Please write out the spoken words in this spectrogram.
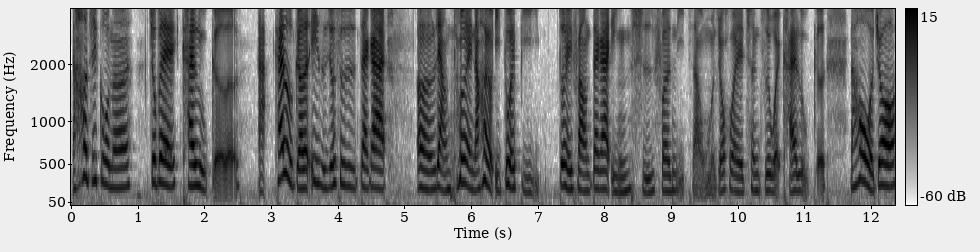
然后结果呢就被开鲁格了啊！开鲁格的意思就是大概嗯两队，然后有一队比。对方大概赢十分以上，我们就会称之为开鲁格。然后我就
